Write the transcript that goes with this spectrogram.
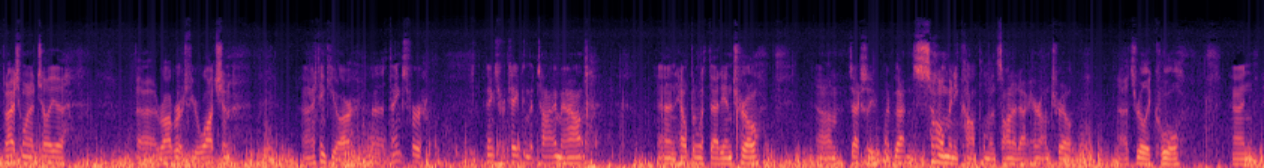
but I just want to tell you, uh, Robert, if you're watching, uh, I think you are. Uh, thanks for thanks for taking the time out and helping with that intro. Um, it's actually I've gotten so many compliments on it out here on trail. Uh, it's really cool and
